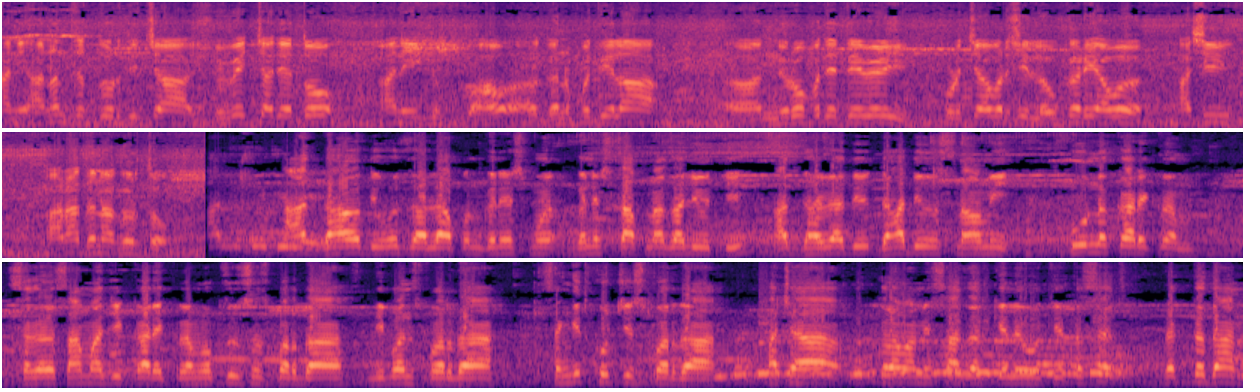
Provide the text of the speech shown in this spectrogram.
आणि अनंत चतुर्थीच्या शुभेच्छा देतो. आणि गणपतीला निरोप देतेवेळी पुढच्या वर्षी लवकर यावं अशी आराधना करतो. आज दहा दिवस झाले आपण गणेश गणेश स्थापना झाली होती. आज दहाव्या दहा दिवस ना आम्ही पूर्ण कार्यक्रम सगळं सामाजिक कार्यक्रम वक्तृत्व स्पर्धा निबंध स्पर्धा संगीत खुर्ची स्पर्धा अशा उपक्रम आम्ही सादर केले होते. तसेच रक्तदान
